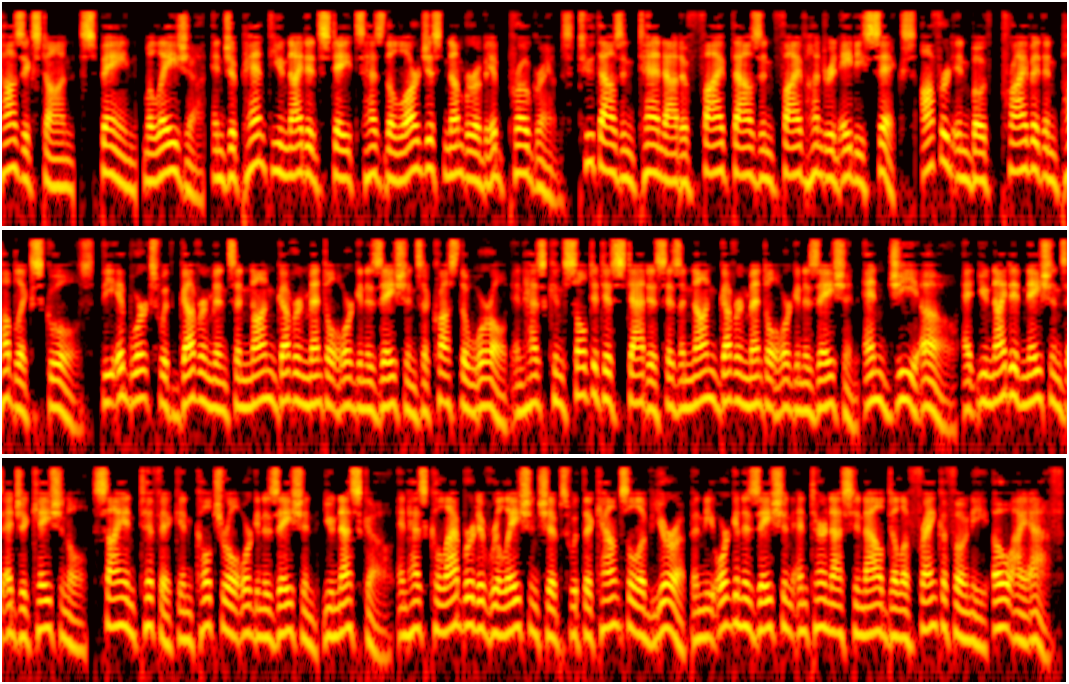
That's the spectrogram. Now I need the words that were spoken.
Kazakhstan, Spain, Malaysia, and Japan. The United States has the largest number of IB programs 2010 out of 5,586 offered in both private and public schools. The IB works with governments and non-governmental organizations across the world and has consultative status as a non-governmental organization (NGO) at United Nations Educational, Scientific and Cultural Organization (UNESCO) and has collaborative relationships with the Council of Europe and the Organisation Internationale de la Francophonie (OIF).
